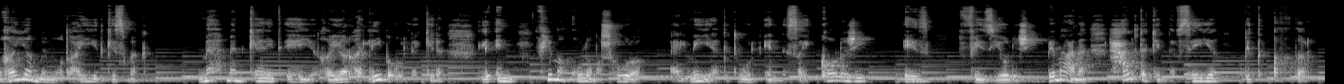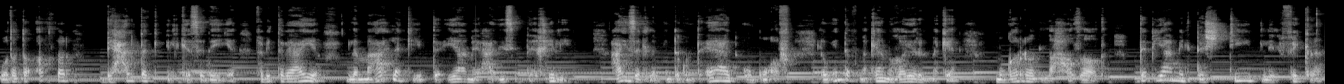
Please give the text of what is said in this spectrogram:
غير من وضعية جسمك. مهما كانت إيه هي غيرها. ليه بقول لك كده؟ لأن في مقولة مشهورة علمية بتقول إن psychology is فيزيولوجي. بمعنى حالتك النفسية بتأثر وتتأثر بحالتك الجسدية فبالتبعية لما عقلك يبدأ يعمل الحديث الداخلي عايزك لو انت كنت قاعد قوم اقف لو انت في مكان غير المكان مجرد لحظات ده بيعمل تشتيت للفكرة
